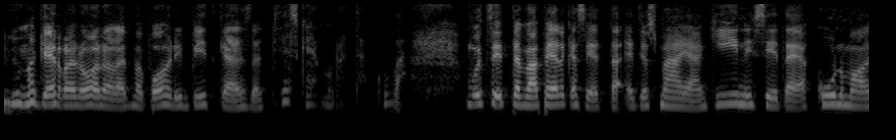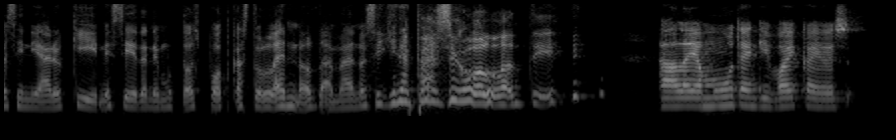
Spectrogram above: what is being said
mä kerroin Oonalle, että mä pohdin pitkään sitä, että pitäisikö mun näyttää kuva. Mutta sitten mä pelkäsin, että, että jos mä jään kiinni siitä, ja kun mä olisin jäänyt kiinni siitä, niin mut olisi potkastu lennolta, ja mä en olisi ikinä päässyt Hollantiin. Älä ja muutenkin, vaikka, jos,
